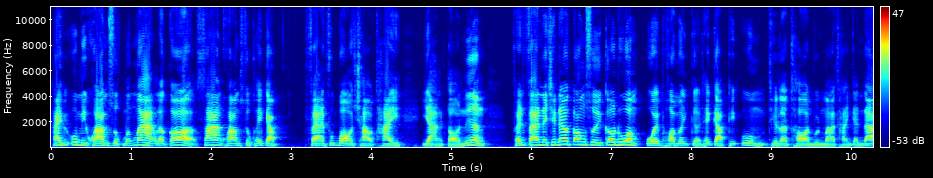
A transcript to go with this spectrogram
ให้พี่อุ้มมีความสุขมากๆ แล้วก็สร้างความสุขให้กับแฟนฟุตบอลชาวไทยอย่างต่อเนื่อง แฟนๆในช anel ต้องซุยก็ร่วมอวยพรวันเกิดให้กับพี่อุ้มธีราทรบุญมาทันกันได้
